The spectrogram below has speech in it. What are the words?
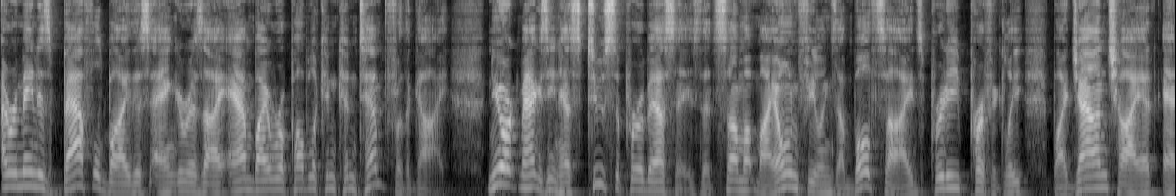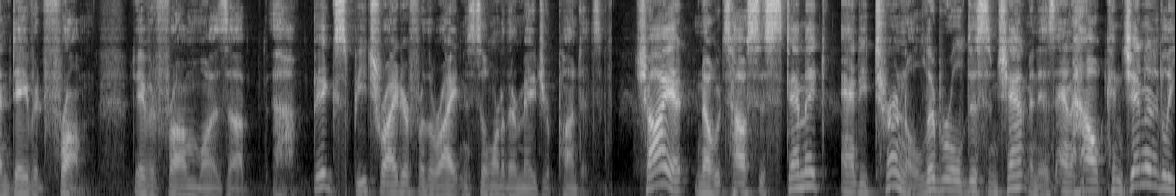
I remain as baffled by this anger as I am by Republican contempt for the guy. New York Magazine has two superb essays that sum up my own feelings on both sides pretty perfectly by John Chait and David Frum. David Frum was a, big speechwriter for the right and still one of their major pundits. Chait notes how systemic and eternal liberal disenchantment is and how congenitally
